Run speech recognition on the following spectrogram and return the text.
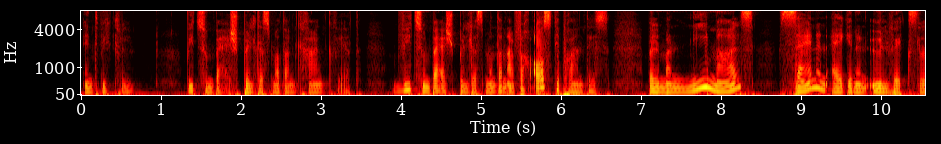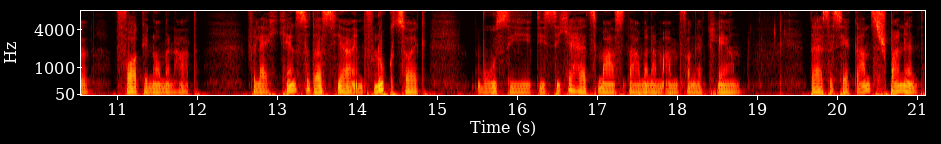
entwickeln. Wie zum Beispiel, dass man dann krank wird. Wie zum Beispiel, dass man dann einfach ausgebrannt ist, weil man niemals seinen eigenen Ölwechsel vorgenommen hat. Vielleicht kennst du das ja im Flugzeug, wo sie die Sicherheitsmaßnahmen am Anfang erklären. Da ist es ja ganz spannend,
